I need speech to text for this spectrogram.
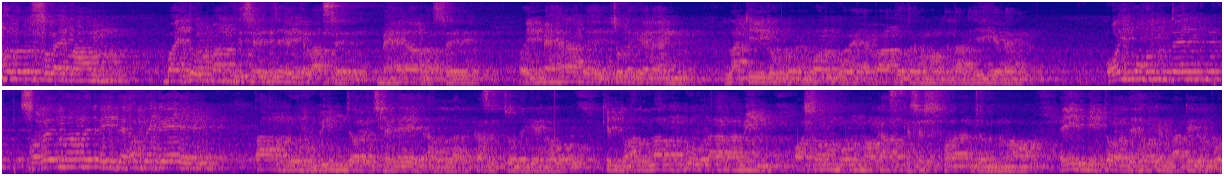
হজরত সুলাইমান বাইতুল মাকদিসের যে গ্লাসে মেহরাব আছে, ওই মেহরাবে চলে গেলেন, লাঠির উপরে বল করে এবাদতের মধ্যে দাঁড়িয়ে গেলেন। ওই মুহূর্তে সলেমানের এই দেহ থেকে তার রূপ পিঞ্জরে ছেড়ে আল্লাহর কাছে চলে গেল। কিন্তু আল্লাহ রব্বুল আলামিন অসম্পূর্ণ কাজকে শেষ করার জন্য এই মৃত দেহকে লাঠির উপর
